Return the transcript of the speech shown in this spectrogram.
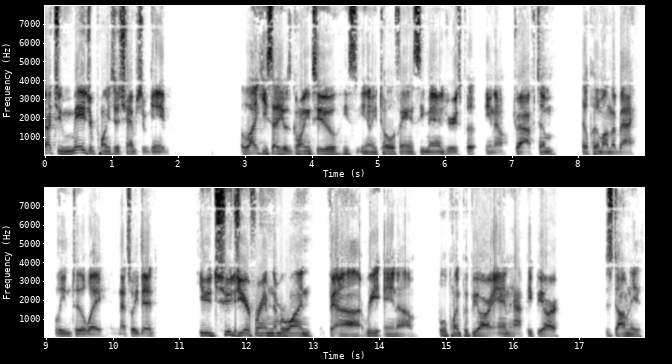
got you major points in the championship game. Like he said he was going to. He's you know he told fantasy managers put you know draft him. He'll put him on the back, lead him to the way, and that's what he did. Huge huge year for him. Number one, uh, re in um, full point PPR and half PPR, just dominated.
